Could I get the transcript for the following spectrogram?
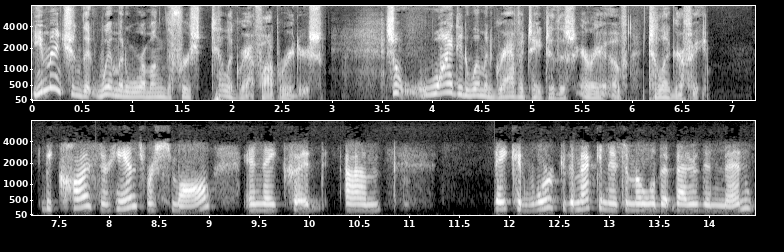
You mentioned that women were among the first telegraph operators. So, why did women gravitate to this area of telegraphy? Because their hands were small and they could um, they could work the mechanism a little bit better than men,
